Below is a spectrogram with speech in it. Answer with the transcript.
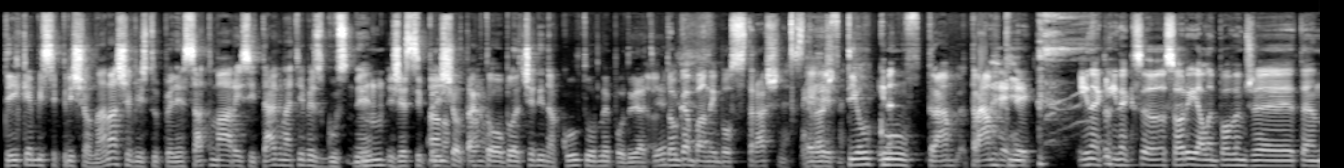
ty keby si prišiel na naše vystúpenie, Satmári si tak na tebe zgustne, mm-hmm. že si prišiel áno, takto áno. oblečený na kultúrne podujatie. Do Gabany bol strašne, strašne. Hey, tilku, Inak, tram, tramky. Hey, hey. Inak, inak, sorry, ale poviem, že ten,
